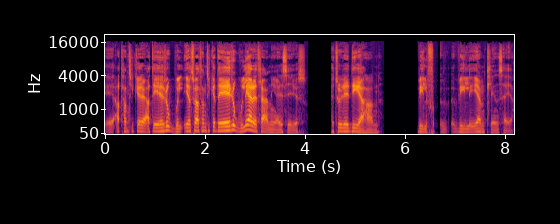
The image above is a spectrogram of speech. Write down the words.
eh, att han tycker att det är roligt. Jag tror att han tycker att det är roligare träningar i Sirius. Jag tror det är det han vill, vill egentligen säga.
